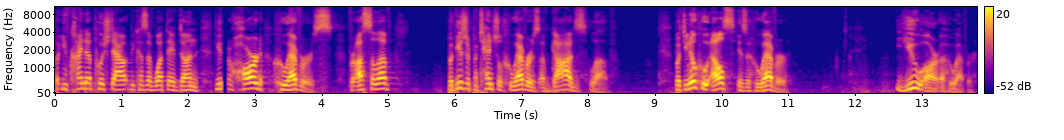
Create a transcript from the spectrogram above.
but you've kind of pushed out because of what they've done. These are hard whoever's for us to love, but these are potential whoever's of God's love. But do you know who else is a whoever? You are a whoever.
